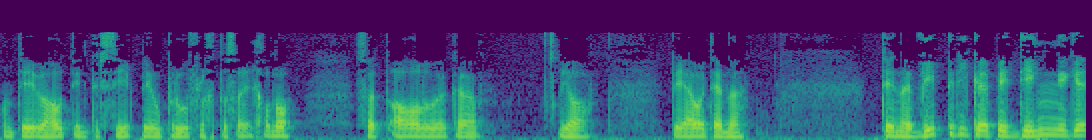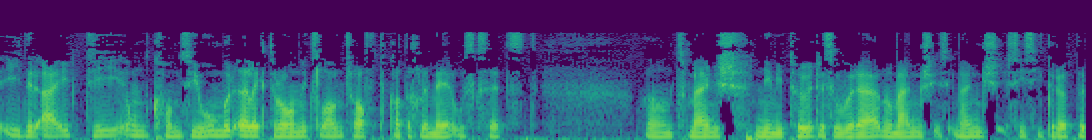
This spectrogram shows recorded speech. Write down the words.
Und die, die halt interessiert bin und beruflich das eigentlich auch noch anschauen ja, bin auch in diesen widrigen Bedingungen in der IT- und Consumer-Electronics-Landschaft gerade ein bisschen mehr ausgesetzt. Und manchmal nehme ich die Hürden souverän und manchmal, manchmal sind sie gröber.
